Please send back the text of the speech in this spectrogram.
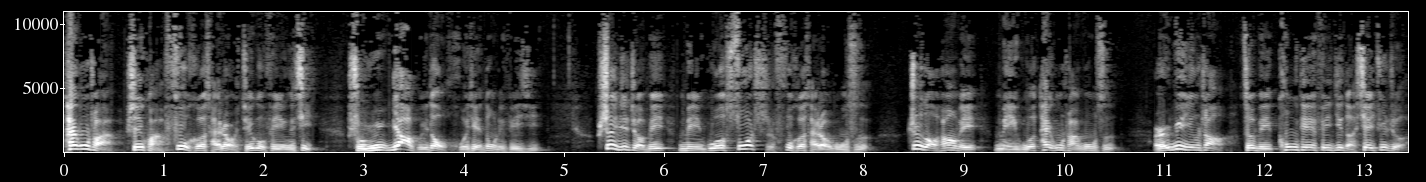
太空船是一款复合材料结构飞行器，属于亚轨道火箭动力飞机，设计者为美国缩尺复合材料公司，制造商为美国太空船公司，而运营商则为空天飞机的先驱者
